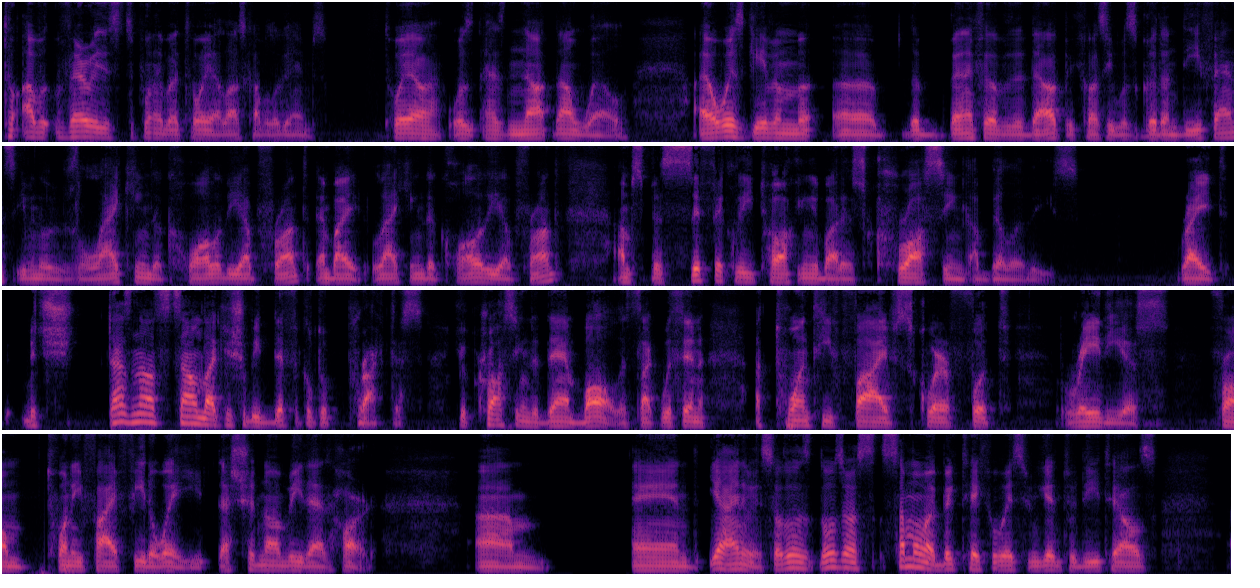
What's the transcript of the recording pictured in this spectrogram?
to, I was very disappointed by Toia last couple of games. Toia was has not done well. I always gave him uh, the benefit of the doubt because he was good on defense, even though he was lacking the quality up front. And by lacking the quality up front, I'm specifically talking about his crossing abilities, right? Which does not sound like it should be difficult to practice. You're crossing the damn ball. It's like within a 25 square foot radius from 25 feet away. That should not be that hard. Um, and yeah, anyway, so those those are some of my big takeaways. We can get into details,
